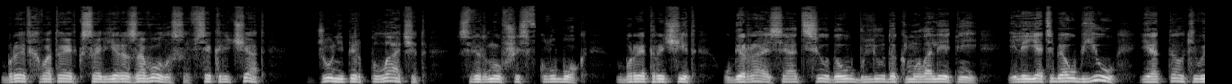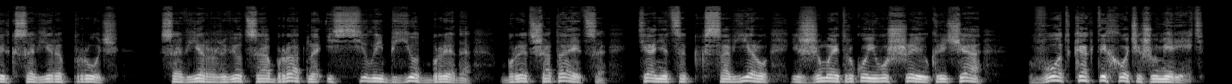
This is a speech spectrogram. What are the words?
Брэд хватает Ксавьера за волосы, все кричат. Джунипер плачет, свернувшись в клубок. Брэд рычит «Убирайся отсюда, ублюдок малолетний, или я тебя убью!» и отталкивает Ксавьера прочь. Ксавьер рвется обратно и с силой бьет Брэда. Брэд шатается, тянется к Ксавьеру и сжимает рукой его шею, крича «Вот как ты хочешь умереть!»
